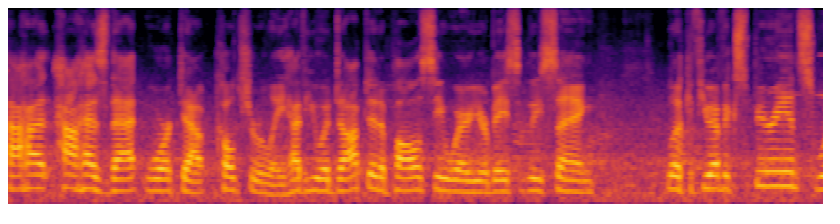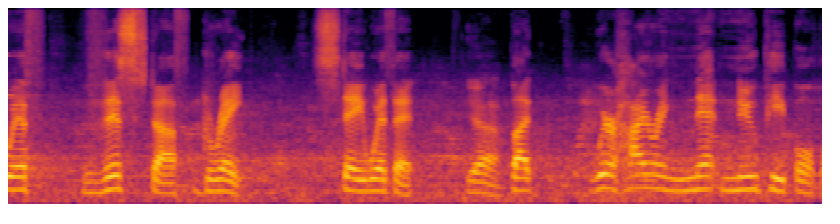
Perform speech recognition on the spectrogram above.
How, how has that worked out culturally? Have you adopted a policy where you're basically saying, look, if you have experience with this stuff, great, stay with it. Yeah. But we're hiring net new people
